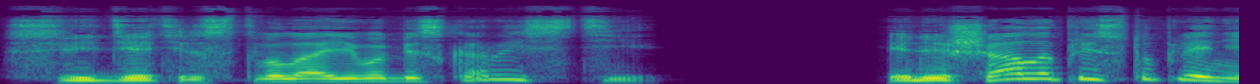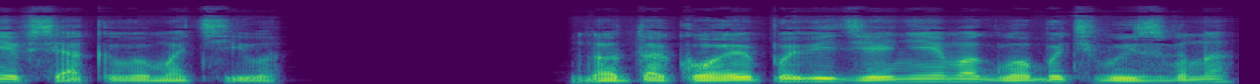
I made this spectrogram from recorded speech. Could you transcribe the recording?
свидетельствовало о его бескорыстии и лишало преступления всякого мотива. Но такое поведение могло быть вызвано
